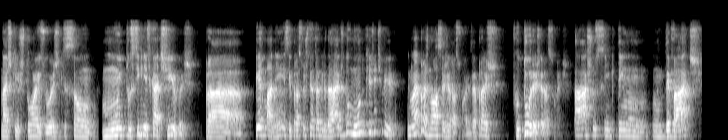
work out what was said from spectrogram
nas questões hoje que são muito significativas para permanência e para a sustentabilidade do mundo que a gente vive. E não é para as nossas gerações, é para as futuras gerações. Acho sim que tem um, um debate,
